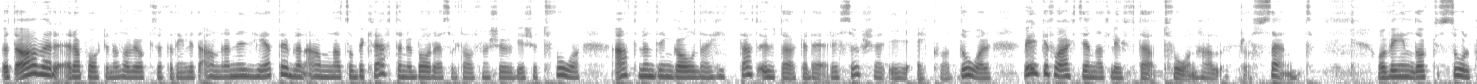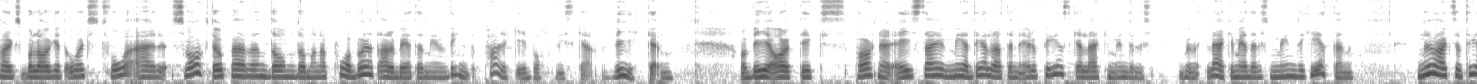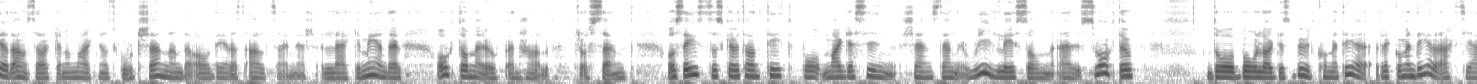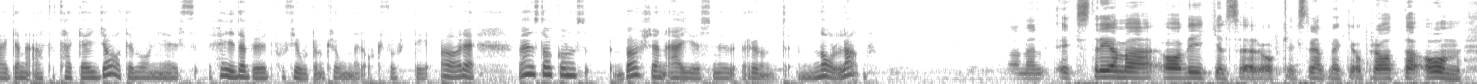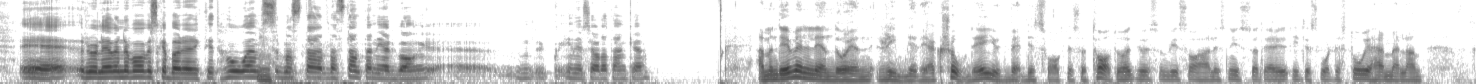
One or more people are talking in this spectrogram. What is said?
Utöver rapporterna så har vi också fått in lite andra nyheter. Bland annat så bekräftar nu borrresultat från 2022 att Lundin Gold har hittat utökade resurser i Ecuador vilket får aktien att lyfta 2,5 procent. Och vind och solparksbolaget OX2 är svagt upp även de då man har påbörjat arbetet med en vindpark i Bottniska viken. Och BioArctics partner Eisai meddelar att den europeiska läkemedels läkemedelsmyndigheten nu har accepterat ansökan om marknadsgodkännande av deras Alzheimers läkemedel och de är upp en halv procent. Och sist så ska vi ta en titt på magasintjänsten Readly som är svagt upp då bolagets budkommitté rekommenderar aktieägarna att tacka ja till Bonniers höjda bud på 14 kronor och 40 öre. Men Stockholmsbörsen är just nu runt nollan. Men extrema avvikelser och extremt mycket att prata om. Eh, inte var vi ska börja riktigt. H&M's mm. bastanta nedgång, eh, initiala tankar? Ja, men det är väl ändå en rimlig reaktion. Det är ju ett väldigt svagt resultat. Och som vi sa alldeles nyss så det är lite svårt. Det står ju här mellan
